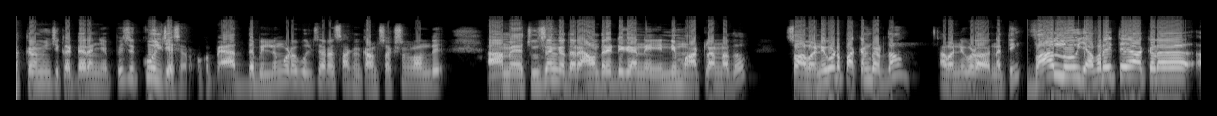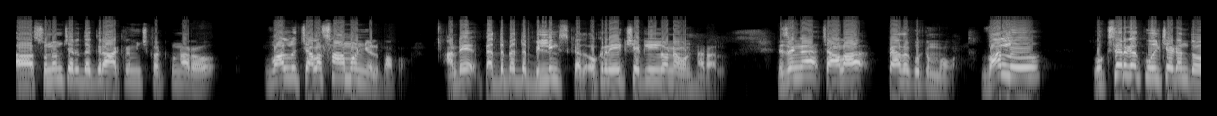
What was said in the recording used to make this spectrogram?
ఆక్రమించి కట్టారని చెప్పేసి కూల్చేశారు ఒక పెద్ద బిల్డింగ్ కూడా కూల్చారు. సగం కన్స్ట్రక్షన్లో ఉంది. ఆమె చూసాం కదా రేవంత్ రెడ్డి గారిని ఎన్ని మాట్లాడినదో సో అవన్నీ కూడా పక్కన పెడదాం. అవన్నీ కూడా నథింగ్ వాళ్ళు ఎవరైతే అక్కడ సున్నం చెరువు దగ్గర ఆక్రమించి కట్టుకున్నారో వాళ్ళు చాలా సామాన్యులు పాపం. అంటే పెద్ద పెద్ద బిల్డింగ్స్ కాదు. ఒక రేక్ షెడ్లలోనే ఉంటున్నారు వాళ్ళు. నిజంగా చాలా పేద కుటుంబం. వాళ్ళు ఒకసారిగా కూల్చేయడంతో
